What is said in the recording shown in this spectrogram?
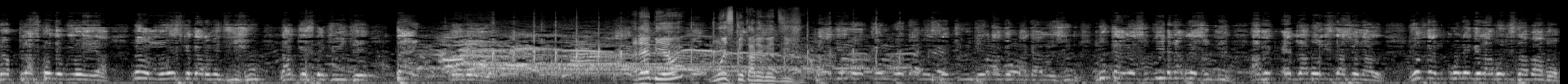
nan plas kote pou yo ya, nan mwen eske 90 jou, nan ke sekurite, tay, nan mwen yo. Allez bien, oui, moins que 90 jours. Nous avons résoudre, nous avons résoudre avec aide de la police nationale. Nous fait connaître que la police n'est pas bon.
